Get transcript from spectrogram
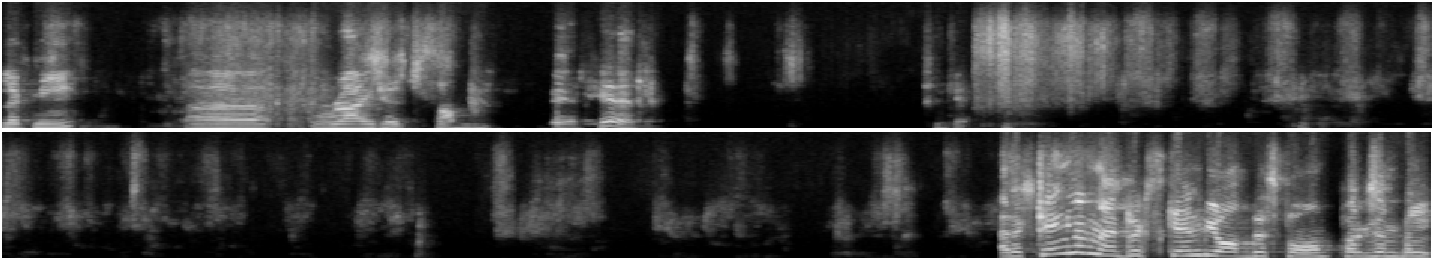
Let me uh, write it somewhere here. ठीक है? A rectangular matrix can be of this form. For example,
